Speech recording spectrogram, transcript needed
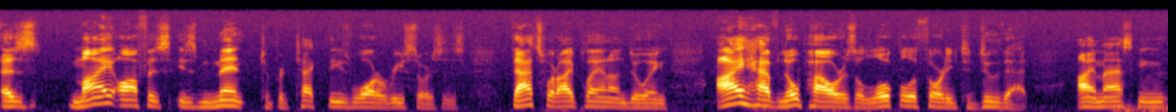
as my office is meant to protect these water resources, that's what I plan on doing. I have no power as a local authority to do that. I'm asking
